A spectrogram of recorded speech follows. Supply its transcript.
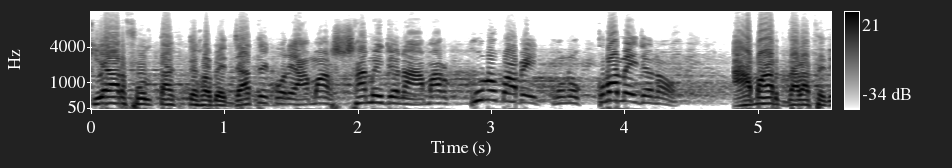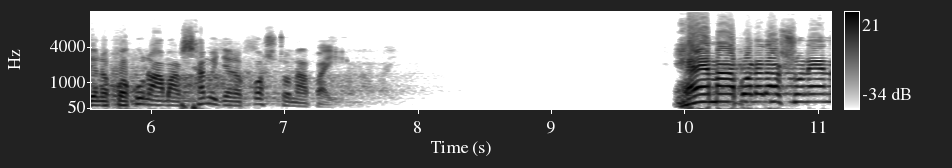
কেয়ারফুল থাকতে হবে, যাতে করে আমার স্বামী যেন আমার কোনোভাবে, কোনো ক্রমে যেন আমার দাঁড়াতে যেন কখনো আমার স্বামী যেন কষ্ট না পাই হ্যাঁ মা বোনেরা, শুনেন,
